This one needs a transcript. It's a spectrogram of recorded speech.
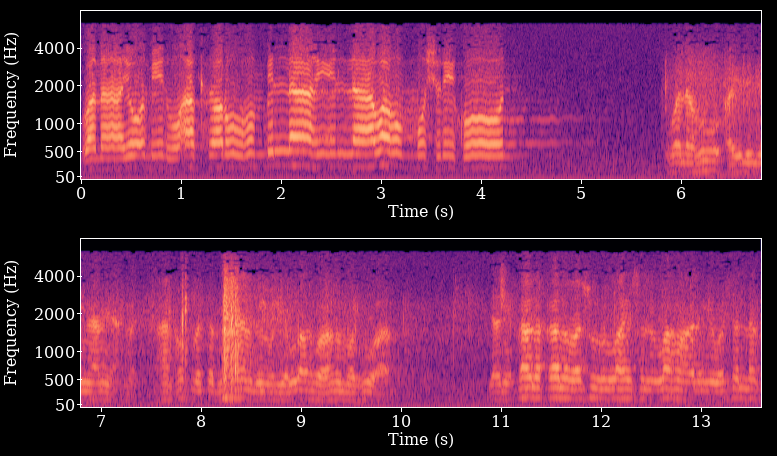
وما يؤمن أكثرهم بالله إلا وهم مشركون. وله أي للإمام أحمد عن عقبة بن عامر رضي الله عنه مرفوعا. يعني قال قال رسول الله صلى الله عليه وسلم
